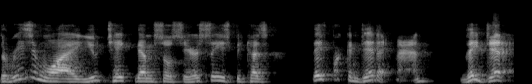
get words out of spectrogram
the reason why you take them so seriously is because they fucking did it, man. They did it.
